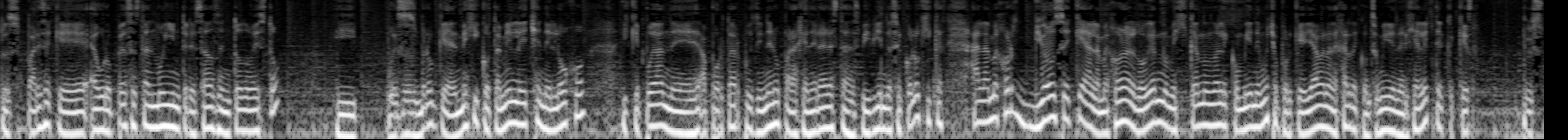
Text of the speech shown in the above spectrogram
pues parece que europeos están muy interesados en todo esto y pues espero que en México también le echen el ojo y que puedan eh, aportar pues dinero para generar estas viviendas ecológicas. A lo mejor yo sé que a lo mejor al gobierno mexicano no le conviene mucho porque ya van a dejar de consumir energía eléctrica, que es pues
